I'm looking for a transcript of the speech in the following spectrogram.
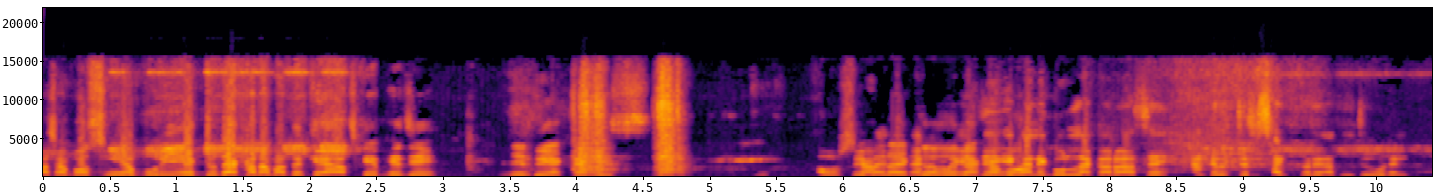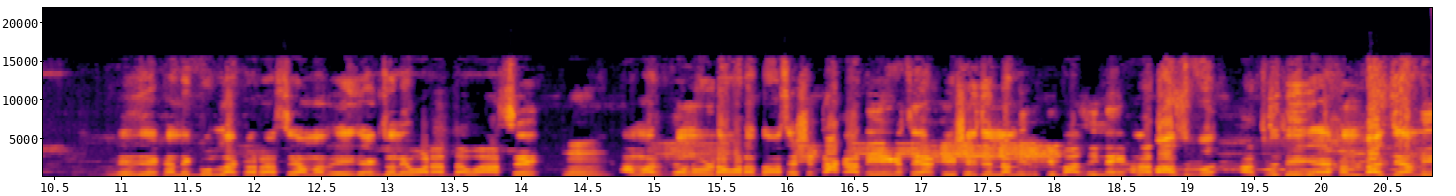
আচ্ছা বসনিয়া পুরি একটু দেখান আমাদেরকে আজকে ভেজে যে দুই একটা পিস অবশ্যই আমরা একটু দেখাবো। এখানে গোল্লা করা আছে আঙ্কেল একটু সাইড করেন আপনি একটু ওঠেন। এই যে এখানে গোল্লা করা আছে আমার এই একজনের অর্ডার দেওয়া আছে। আমার পনেরোটা অর্ডার দেওয়া আছে সে টাকা দিয়ে গেছে আর কি সেই জন্য আমি ওকে বাজি নাই এখন আচ্ছা। বাজবো। আচ্ছা। যদি এখন বাজে আমি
